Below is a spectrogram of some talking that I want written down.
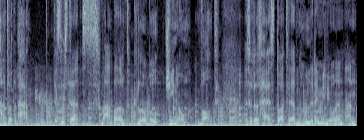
Antwort A. Das ist der Svalbard Global Genome Vault. Also das heißt, dort werden hunderte Millionen an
